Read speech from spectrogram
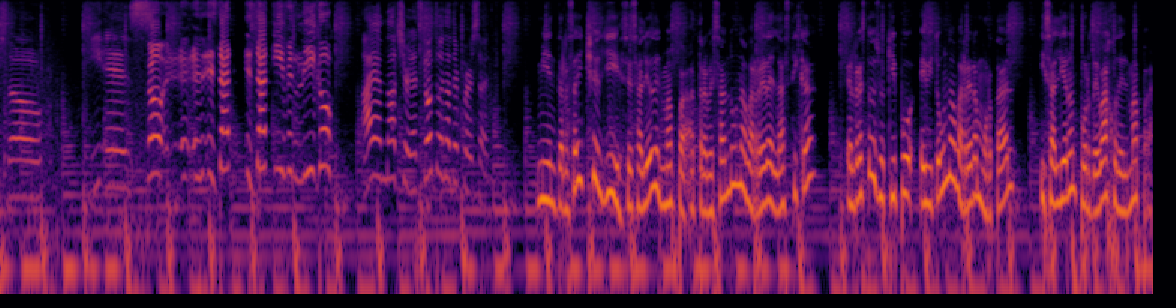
So, he is... So, is that is that even legal? I am not sure. Let's go to another person. Mientras HLG se salió del mapa atravesando una barrera elástica, el resto de su equipo evitó una barrera mortal y salieron por debajo del mapa.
